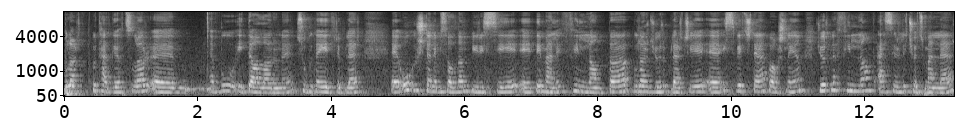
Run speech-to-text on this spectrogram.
bunlar bu tədqiqatçılar e, bu iddialarını sübuta yetiriblər. E, o üç dənə misaldan birisi e, deməli Finlandda bunlar görüblər ki, e, İsveçdə bağışlayan görüblər Finland əsirli köçmənlər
